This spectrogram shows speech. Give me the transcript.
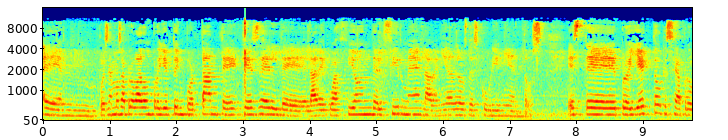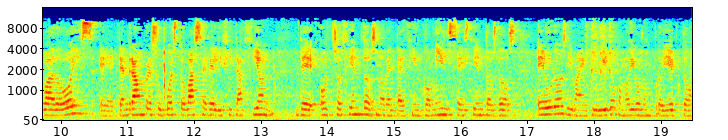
Em, pues hemos aprobado un proyecto importante que es el de la adecuación del firme en la Avenida de los Descubrimientos. Este proyecto que se ha aprobado hoy eh, tendrá un presupuesto base de licitación de 895.602 euros y va incluido, como digo, es un proyecto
